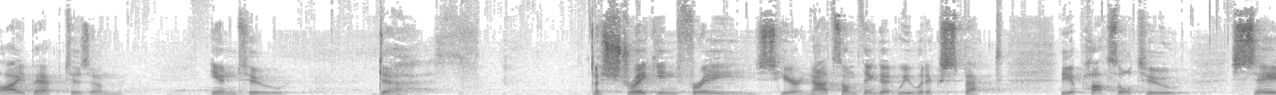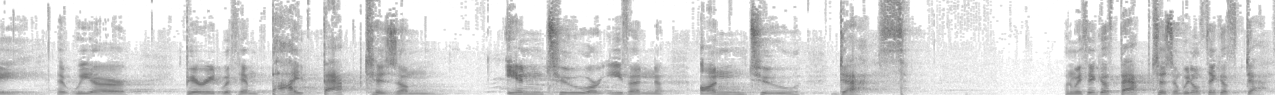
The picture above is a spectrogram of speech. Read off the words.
by baptism into death. A striking phrase here, not something that we would expect the apostle to say that we are buried with him by baptism into or even unto death. When we think of baptism, we don't think of death.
